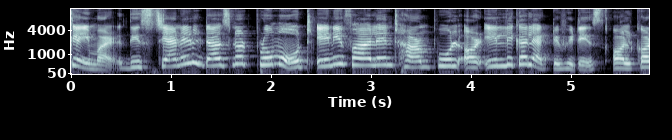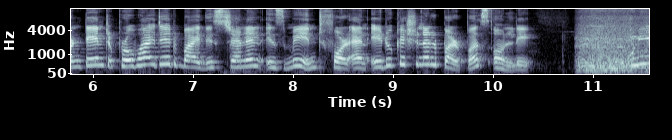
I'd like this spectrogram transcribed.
Disclaimer This channel does not promote any violent, harmful, or illegal activities. All content provided by this channel is meant for an educational purpose only. উনি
